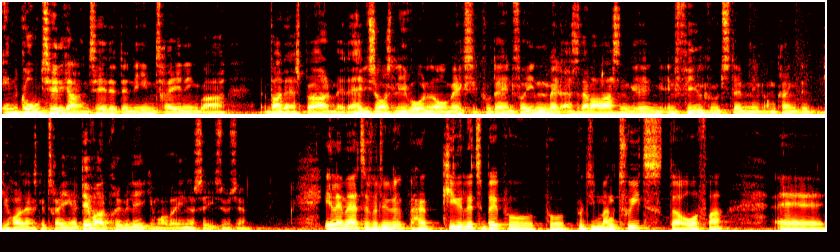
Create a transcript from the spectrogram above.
en god tilgang til det. Den ene træning var, var deres børn med. Der havde de så også lige vundet over Mexico dagen for inden, men altså, der var bare sådan en, en feel-good stemning omkring de, de hollandske træninger. Det var et privilegium at være inde og se, synes jeg. Jeg lader mærke til, fordi du har kigget lidt tilbage på, på, på dine mange tweets derovre fra. Uh,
